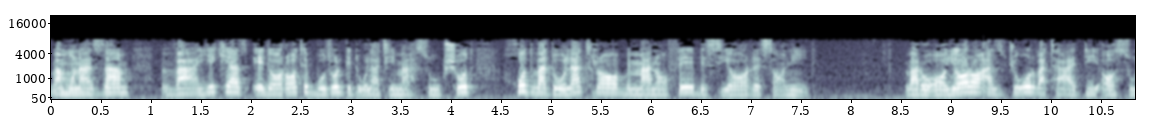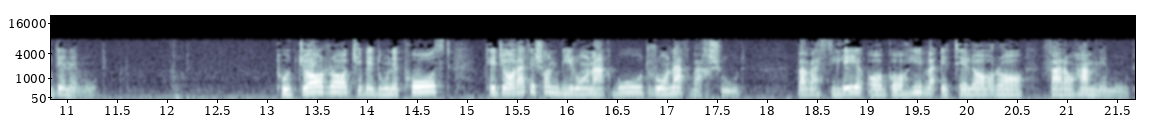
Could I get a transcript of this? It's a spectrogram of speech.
و منظم و یکی از ادارات بزرگ دولتی محسوب شد خود و دولت را به منافع بسیار رسانید و رعایا را از جور و تعدی آسوده نمود. تجار را که بدون پست تجارتشان بیرونق بود رونق بخشود و وسیله آگاهی و اطلاع را فراهم نمود.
